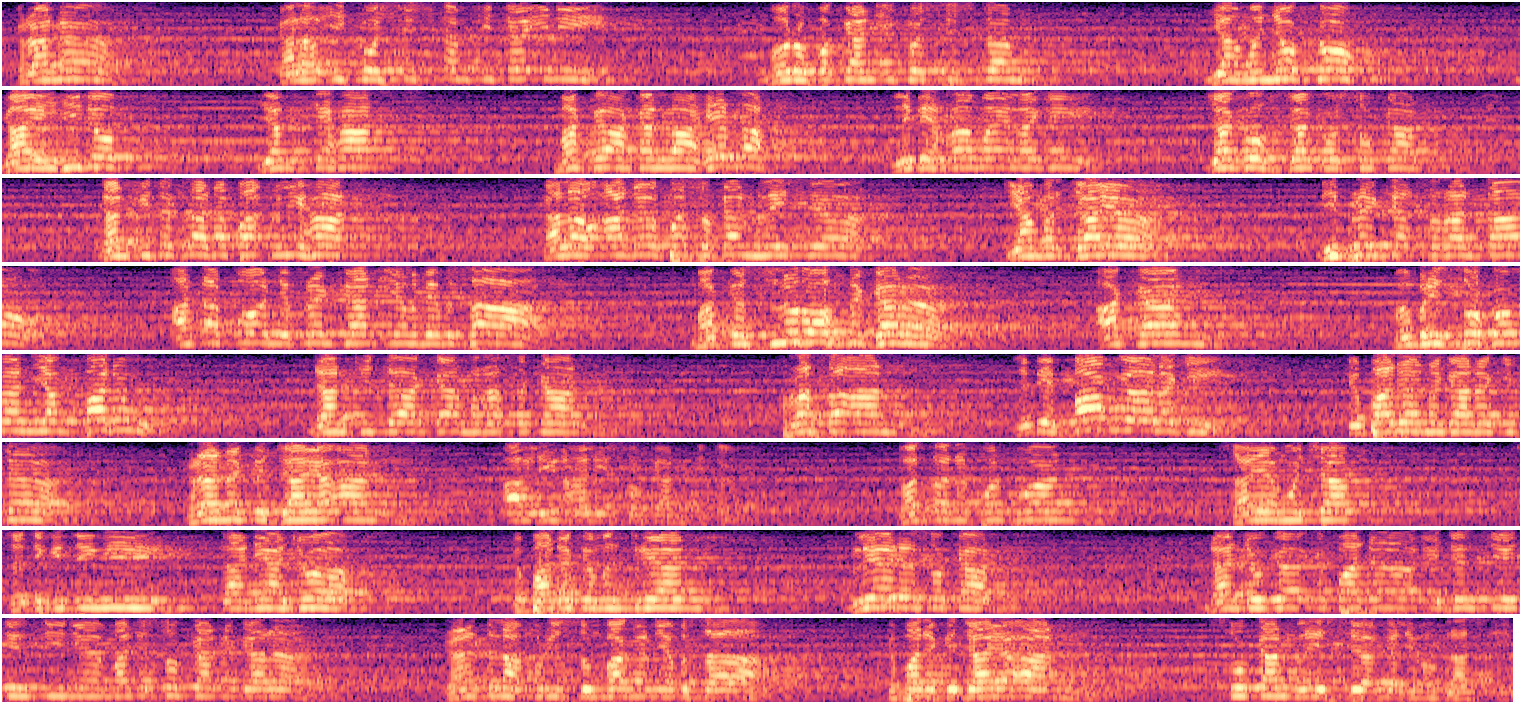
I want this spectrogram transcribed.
kerana kalau ekosistem kita ini merupakan ekosistem yang menyokong gaya hidup yang sehat maka akan lahirlah lebih ramai lagi jago-jago sukan dan kita telah dapat melihat kalau ada pasukan Malaysia yang berjaya di peringkat serantau ataupun di peringkat yang lebih besar maka seluruh negara akan memberi sokongan yang padu dan kita akan merasakan perasaan lebih bangga lagi kepada negara kita kerana kejayaan ahli-ahli sokan kita. Tuan-tuan dan puan-puan, saya mengucap setinggi-tinggi tahniah jua kepada Kementerian Belia dan Sokan dan juga kepada agensi-agensinya Majlis Sokan Negara kerana telah memberi sumbangan yang besar kepada kejayaan Sukan Malaysia ke-15 ini.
